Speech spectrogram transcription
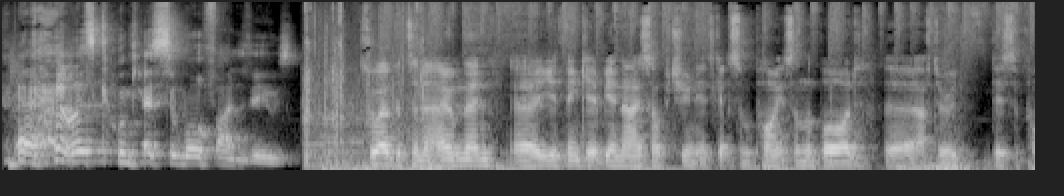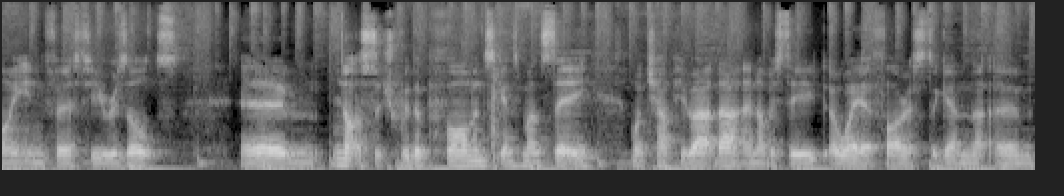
Let's go and get some more fan views. So Everton at home then, uh, you think it'd be a nice opportunity to get some points on the board uh, after a disappointing first few results. Um, not as such with the performance against Man City, much happy about that, and obviously away at Forest again. That um,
